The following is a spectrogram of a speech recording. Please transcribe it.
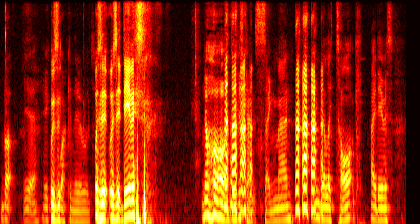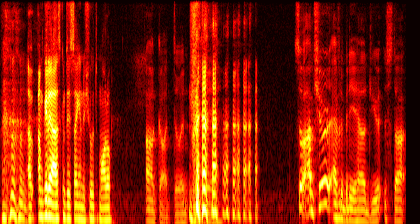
but yeah, he could Was it- work in the railroads. Was it was it Davis? No, Davis can't sing, man. He can barely talk. Hi, Davis. I- I'm gonna ask him to sing in the show tomorrow. Oh God, don't. Yeah. so I'm sure everybody heard you at the start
